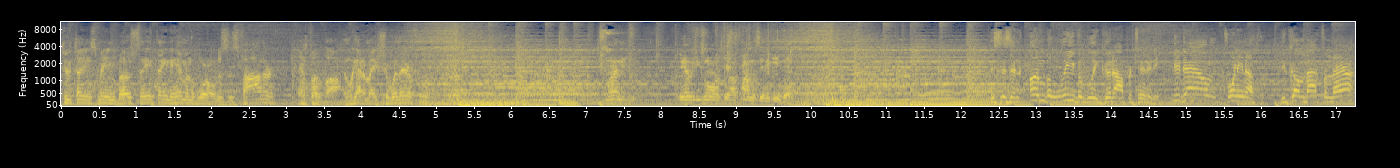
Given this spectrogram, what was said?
Two things mean most anything to him in the world is his father and football. And we got to make sure we're there for him. Money, whatever you're going through, I promise it'll get better. This is an unbelievably good opportunity. You're down 20 nothing. You come back from that,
